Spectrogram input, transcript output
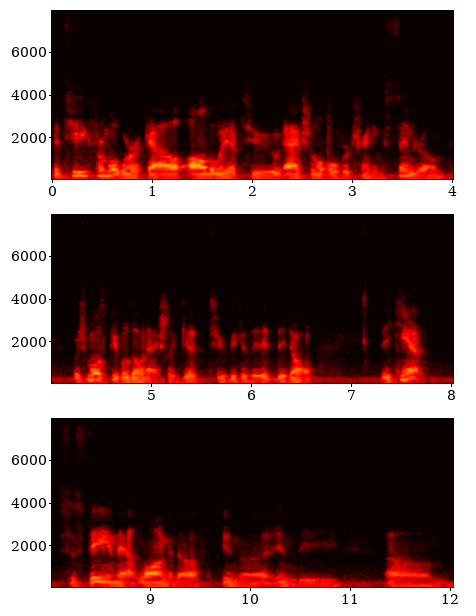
fatigue from a workout all the way up to actual overtraining syndrome, which most people don't actually get to because they, they don't they can't sustain that long enough in the in the um,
